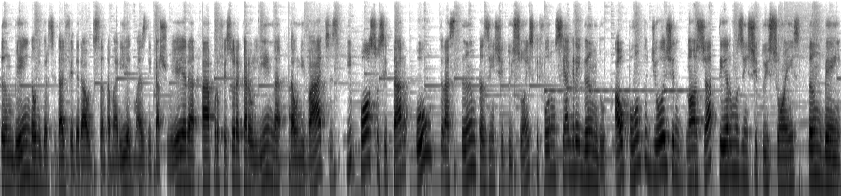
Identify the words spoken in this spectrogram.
também da Universidade Federal de Santa Maria, mas de Cachoeira, a professora Carolina, da Univates, e posso citar outras tantas instituições que foram se agregando, ao ponto de hoje nós já termos instituições também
